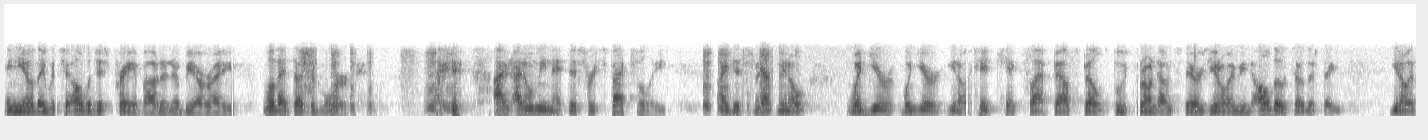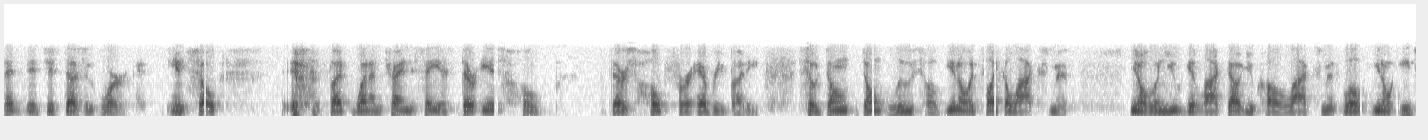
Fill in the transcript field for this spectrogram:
and you know, they would say, "Oh, we'll just pray about it; it'll be all right." Well, that doesn't work. I, I don't mean that disrespectfully. I just meant, you know, when you're when you're, you know, hit, kick, slap, bounce, belts, boots thrown downstairs, you know, what I mean, all those other things, you know, that it just doesn't work. And so, but what I'm trying to say is there is hope. There's hope for everybody. So don't don't lose hope. You know, it's like a locksmith. You know, when you get locked out, you call a locksmith. Well, you know, each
